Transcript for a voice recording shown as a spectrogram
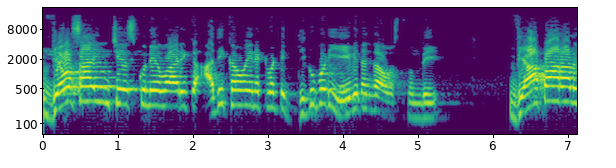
వ్యవసాయం చేసుకునే వారికి అధికమైనటువంటి దిగుబడి ఏ విధంగా వస్తుంది? వ్యాపారాలు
